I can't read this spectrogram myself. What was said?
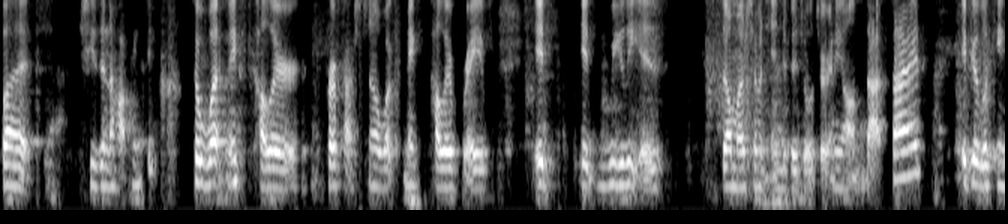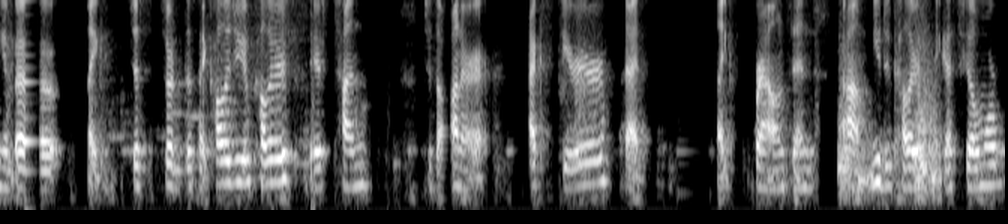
But she's in a hot pink suit. So what makes color professional? What makes color brave? It it really is so much of an individual journey on that side. If you're looking about like just sort of the psychology of colors, there's tons just on our exterior that browns and um, muted colors make us feel more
